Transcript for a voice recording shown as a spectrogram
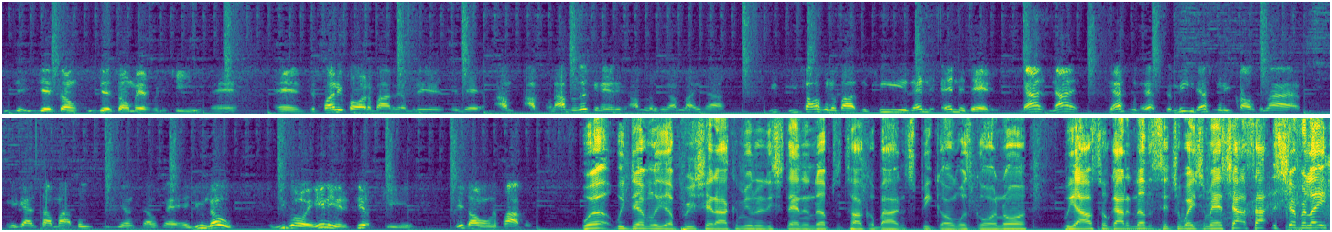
You, you just don't you just don't mess with the kids, man. And the funny part about it of it is, is that I'm I, when I'm looking at it, I'm looking. I'm like, nah, you, you talking about the kids and and the daddy. Not not that's what that's, to me. That's when he crossed the line when he got to talk about Boosie. You know what I'm saying? And you know, if you go with any of the tip kids, it's on the popping. Well, we definitely appreciate our community standing up to talk about and speak on what's going on. We also got another situation, man. Shouts out to Chevrolet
